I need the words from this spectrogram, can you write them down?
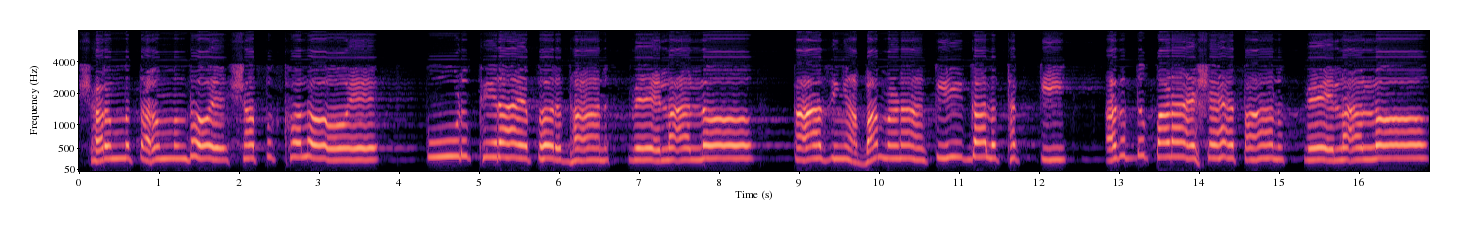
ਸ਼ਰਮ ਧਰਮ ਦੋਏ ਛਪ ਖਲੋਏ, ਕੂੜ ਫਿਰਾਏ ਪ੍ਰਧਾਨ ਵੇ ਲਾਲੋ ਕਾਜ਼ੀਆਂ ਬਾਮਣਾ ਕੀ ਗੱਲ ਥੱਕੀ, ਅਗਦ ਪੜਾ ਸ਼ੈਤਾਨ ਵੇਲਾ ਲੋ।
